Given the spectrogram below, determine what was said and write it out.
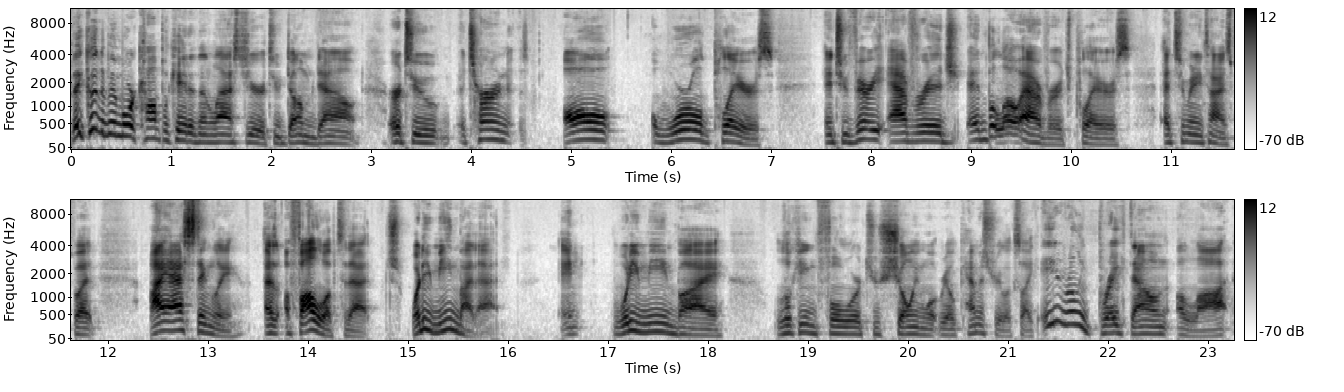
they couldn't have been more complicated than last year to dumb down or to turn all world players into very average and below average players at too many times. But I asked Stingley as a follow up to that, what do you mean by that? And what do you mean by looking forward to showing what real chemistry looks like? He didn't really break down a lot.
